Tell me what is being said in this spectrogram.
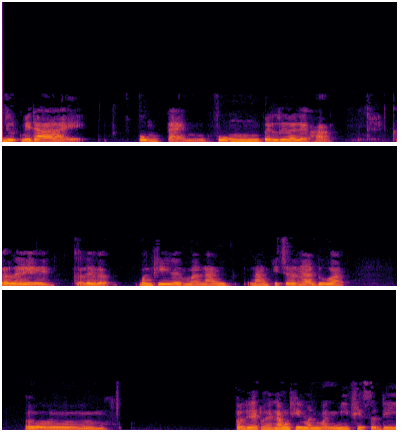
หยุดไม่ได้ปรุงแต่งฟุ้งไปเรื่อยเลยค่ะ ก็เลยก็เลยแบบบางทีเลยมานั่งนั่งพิจารณาดูว่า เออก็เรียกอะไรนะบางทีมันเหมือนมีทฤษฎี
